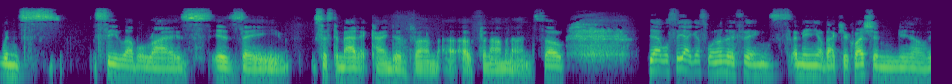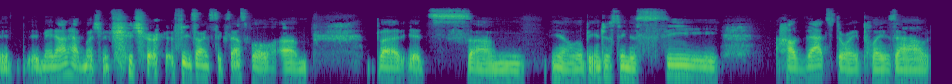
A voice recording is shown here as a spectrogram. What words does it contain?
when sea level rise is a systematic kind of, um, of phenomenon. So yeah, we'll see. I guess one of the things, I mean, you know, back to your question, you know, it, it may not have much of a future if these aren't successful. Um, but it's, um, you know, it'll be interesting to see how that story plays out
